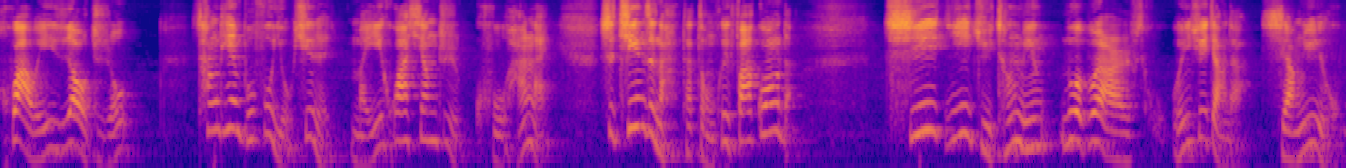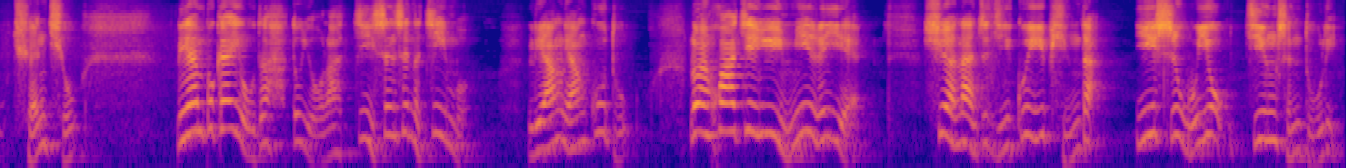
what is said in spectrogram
化为绕指柔。苍天不负有心人，梅花香自苦寒来。是金子呢，它总会发光的。其一举成名，诺贝尔文学奖的享誉全球，连不该有的都有了。既深深的寂寞，凉凉孤独。乱花渐欲迷人眼，绚烂之极归于平淡。衣食无忧，精神独立。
